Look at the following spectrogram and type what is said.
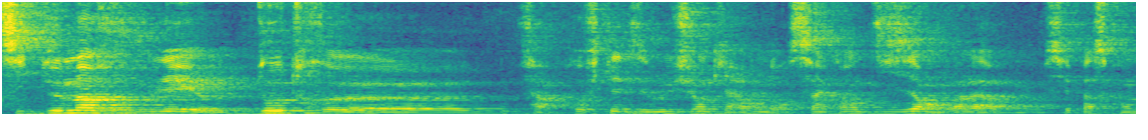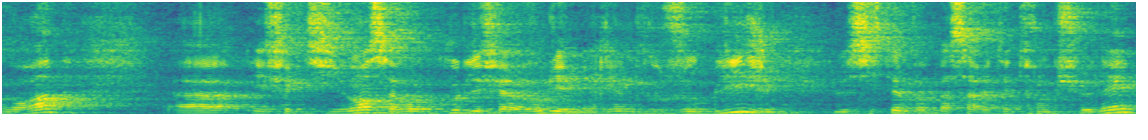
Si demain vous voulez euh, d'autres, enfin profiter des évolutions qui arriveront dans 50, 10 ans, voilà, on ne sait pas ce qu'on aura. Euh, effectivement, ça vaut le coup de les faire évoluer, mais rien ne vous oblige. Le système ne va pas s'arrêter de fonctionner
